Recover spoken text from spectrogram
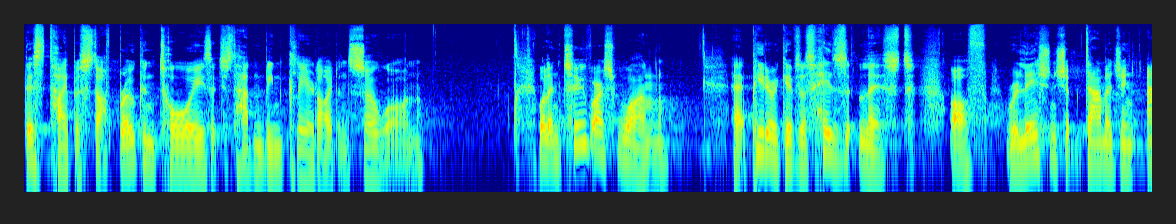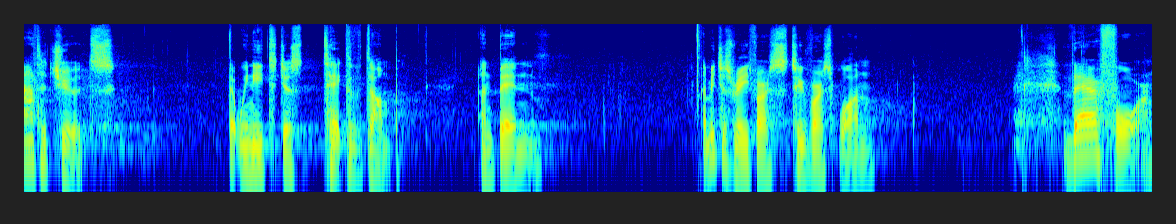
This type of stuff. Broken toys that just hadn't been cleared out, and so on. Well, in 2 verse 1, uh, Peter gives us his list of relationship damaging attitudes that we need to just take to the dump and bin. Let me just read verse 2, verse 1. Therefore,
